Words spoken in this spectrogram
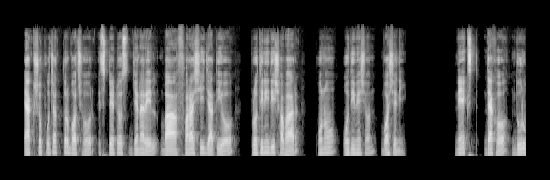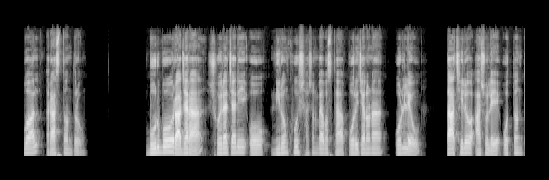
একশো পঁচাত্তর বছর স্টেটস জেনারেল বা ফরাসি জাতীয় প্রতিনিধি সভার কোনো অধিবেশন বসেনি। নেক্সট দেখো, দুর্বল রাজতন্ত্র। পূর্ব রাজারা স্বৈরাচারী ও নিরঙ্কুশ শাসন ব্যবস্থা পরিচালনা করলেও তা ছিল আসলে অত্যন্ত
